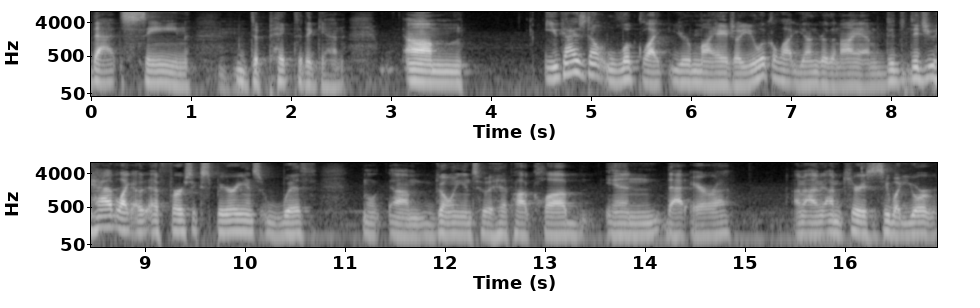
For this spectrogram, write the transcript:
that scene depicted again. Um, you guys don't look like you're my age. though. You look a lot younger than I am. Did, did you have like a, a first experience with um, going into a hip hop club in that era? I'm, I'm, I'm curious to see what your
